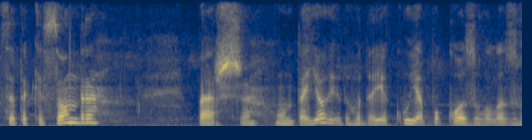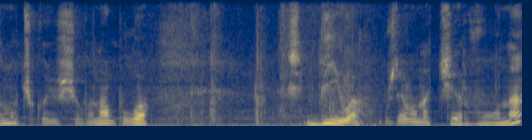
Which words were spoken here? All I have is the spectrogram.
Все-таки сондра перша. Вон та ягідка, яку я показувала з внучкою, що вона була біла, вже вона червона.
